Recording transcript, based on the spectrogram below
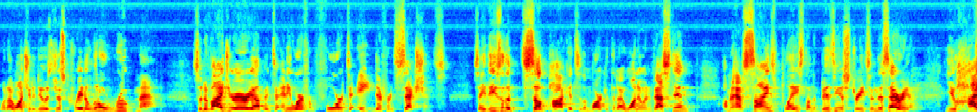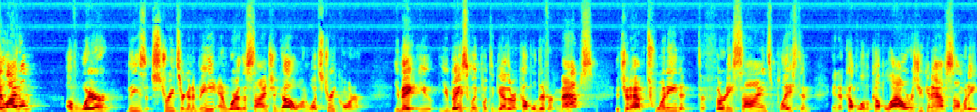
What I want you to do is just create a little route map. So divide your area up into anywhere from four to eight different sections. Say these are the sub pockets of the market that I want to invest in. I'm going to have signs placed on the busiest streets in this area. You highlight them of where these streets are going to be and where the sign should go, on what street corner. You, make, you, you basically put together a couple different maps it should have 20 to, to 30 signs placed in, in a couple of a couple hours. You can have somebody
